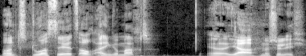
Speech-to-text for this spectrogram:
Und du hast ja jetzt auch eingemacht. Äh, ja, natürlich.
